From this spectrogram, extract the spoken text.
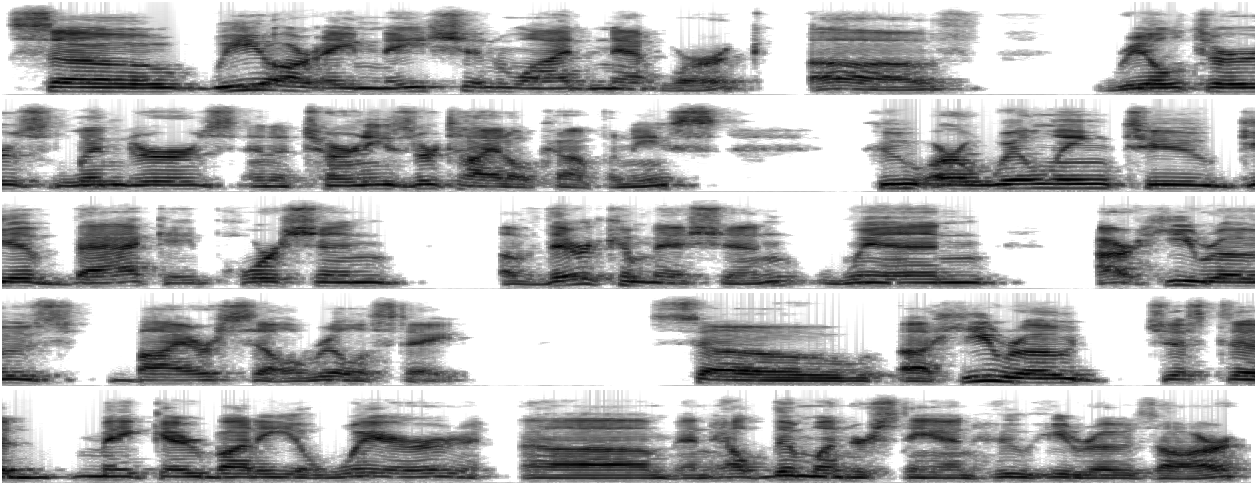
So we are a nationwide network of realtors, lenders, and attorneys or title companies who are willing to give back a portion of their commission when our heroes buy or sell real estate. So, a hero, just to make everybody aware um, and help them understand who heroes are,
